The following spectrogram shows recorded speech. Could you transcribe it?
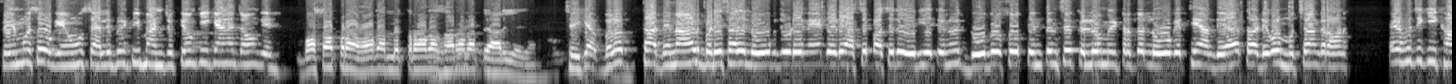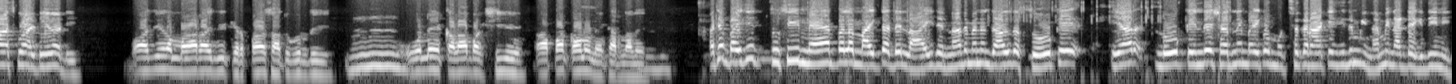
ਫੇਮਸ ਹੋ ਗਏ ਹੋ ਸੈਲੀਬ੍ਰਿਟੀ ਬਣ ਚੁੱਕੇ ਹੋ। ਕੀ ਕਹਿਣਾ ਚਾਹੋਗੇ? ਬਸ ਆ ਭਰਾਵਾਂ ਦਾ ਮਿੱਤਰਾਂ ਦਾ ਸਾਰਿਆਂ ਦਾ ਪਿਆਰ ਹੀ ਹੈ ਯਾਰ। ਠੀਕ ਹੈ। ਮਤਲਬ ਤੁਹਾਡੇ ਨਾਲ ਬੜੇ ਸਾਰੇ ਲੋਕ ਜੁੜੇ ਨੇ ਜਿਹੜੇ ਆਸੇ-ਪਾਸੇ ਦੇ ਏਰੀਆ ਚ ਨੇ। 2-200 3-300 ਕਿਲੋਮੀਟਰ ਤੋਂ ਲੋਕ ਇੱਥੇ ਆਉਂਦੇ ਆ। ਤੁਹਾਡੇ ਕੋਲ ਮੁੱਛਾਂ ਕਰਾਉਣ। ਇਹੋ ਜਿਹੀ ਕੀ ਖਾਸ ਕੁਆਲਿਟੀ ਹੈ ਤੁਹਾਡੀ? ਬਸ ਜੀ ਇਹਦਾ ਮਹਾਰਾਜ ਦੀ ਕਿਰਪਾ ਸਤਿਗੁਰ ਦੀ। ਉਹਨੇ ਕਲਾ ਬਖਸ਼ੀ ਹੈ ਆਪਾਂ ਕੌਣ ਹੋਣੇ ਕਰਨ ਵਾਲੇ? ਅੱਛਾ ਬਾਈ ਜੀ ਤੁਸੀਂ ਮੈਂ ਪਹਿਲਾਂ ਮਾਈਕ ਤੁਹਾਡੇ ਲਾ ਹੀ ਦਿੰਨਾ ਤੇ ਮੈਨੂੰ ਗੱਲ ਦੱਸੋ ਕਿ ਯਾਰ ਲੋਕ ਕਹਿੰਦੇ ਸ਼ਰਨੇ ਬਾਈ ਕੋ ਮੁੱਛ ਕਰਾ ਕੇ ਜਿਹਦੇ ਮਹੀਨਾ ਮਹੀਨਾ ਡਿੱਗਦੀ ਨਹੀਂ।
